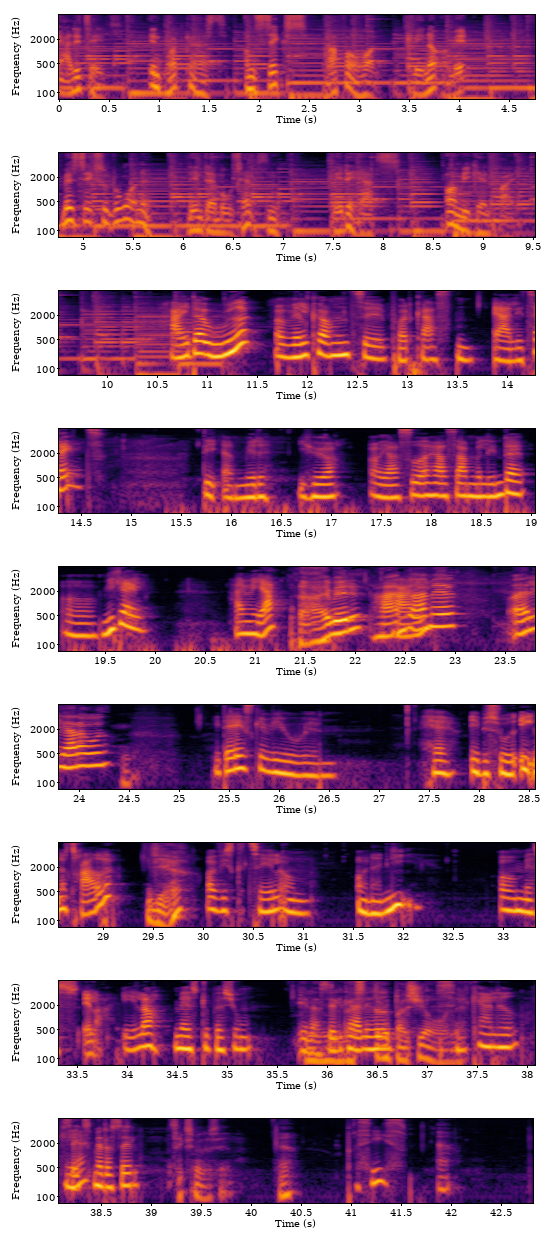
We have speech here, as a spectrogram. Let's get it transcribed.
Ærligt talt. En podcast om sex, parforhold, kvinder og mænd. Med seksologerne Linda Moos Hansen, Mette Hertz og Michael Frey. Hej derude, og velkommen til podcasten Ærligt talt. Det er Mette, I hører, og jeg sidder her sammen med Linda og Michael. Hej med jer. Hej Mette. Hej, Hej. Hej. med Og alle jer derude. I dag skal vi jo øh, have episode 31, Ja. Og vi skal tale om onani, og mas- eller, eller masturbation. Eller selvkærlighed. Masturbation. Selvkærlighed. Sex med dig selv. Sex med dig selv. Ja. præcis.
